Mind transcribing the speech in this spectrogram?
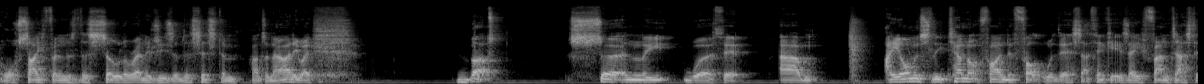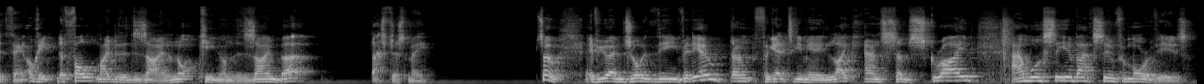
or siphons the solar energies of the system. I don't know. Anyway, but certainly worth it. Um, I honestly cannot find a fault with this. I think it is a fantastic thing. Okay, the fault might be the design. I'm not keen on the design, but that's just me. So, if you enjoyed the video, don't forget to give me a like and subscribe, and we'll see you back soon for more reviews.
